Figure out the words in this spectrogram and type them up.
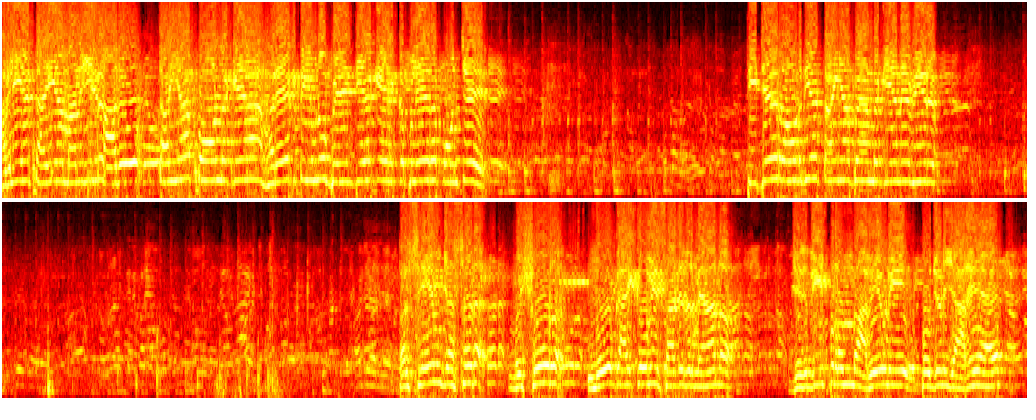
ਅਗਲੀਆਂ ਟਾਈਆਂ ਮਨ ਜੀ ਲਾ ਦਿਓ। ਟਾਈਆਂ ਪਾਉਣ ਲੱਗਿਆ ਹਰੇਕ ਟੀਮ ਨੂੰ ਬੇਨਤੀ ਹੈ ਕਿ ਇੱਕ ਪਲੇਅਰ ਪਹੁੰਚੇ। ਤੀਜੇ ਰਾਉਂਡ ਦੀਆਂ ਟਾਈਆਂ ਪੈਣ ਲੱਗੀਆਂ ਨੇ ਵੀਰ। ਤਰਸੇਮ ਜੱਸੜ, ਮਸ਼ਹੂਰ ਲੋਕ ਗਾਇਕ ਵੀ ਸਾਡੇ ਦਰਮਿਆਨ ਜਗਦੀਪ ਰੰਧਾਵੇ ਹੁਣੀ ਪੁੱਜਣ ਜਾ ਰਹੇ ਹੈ।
